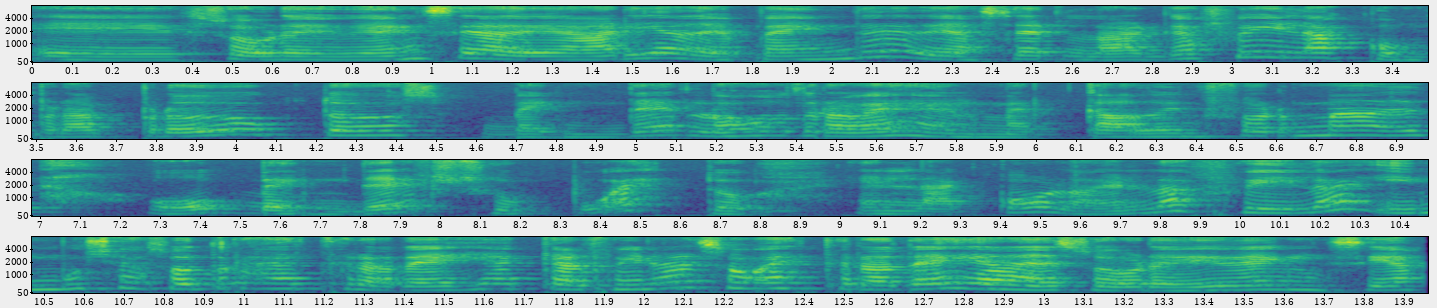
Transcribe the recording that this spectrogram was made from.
eh, sobrevivencia diaria depende de hacer largas filas, comprar productos, venderlos otra vez en el mercado informal o vender su puesto en la cola, en la fila y muchas otras estrategias que al final son estrategias de sobrevivencia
